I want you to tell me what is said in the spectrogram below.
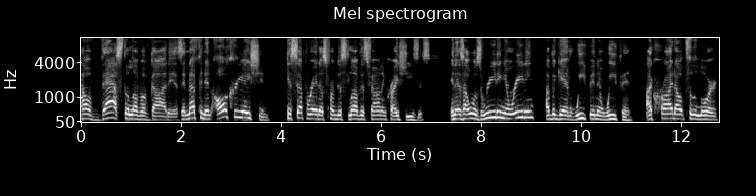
how vast the love of God is, and nothing in all creation can separate us from this love that's found in Christ Jesus. And as I was reading and reading, I began weeping and weeping. I cried out to the Lord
